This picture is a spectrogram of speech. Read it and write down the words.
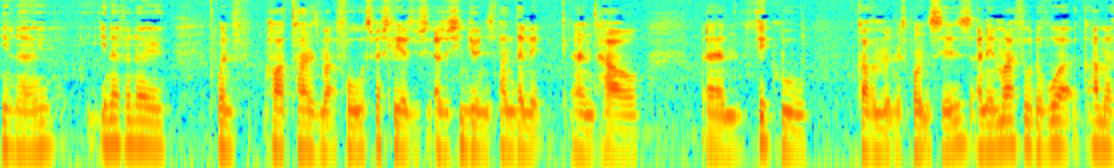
You know, you never know when hard times might fall, especially as as we've seen during this pandemic and how um, fickle government responses. And in my field of work, I'm a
